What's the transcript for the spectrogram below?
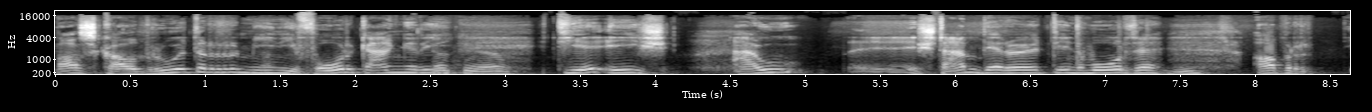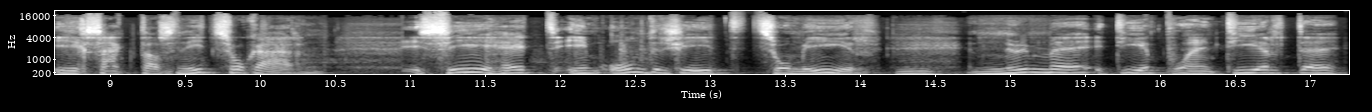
Pascal Bruder, meine Vorgängerin, Ja, genau. die ist auch äh, Ständerätin geworden, aber ich sage das nicht so gern. Sie hat im Unterschied zu mir nicht mehr die pointierten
